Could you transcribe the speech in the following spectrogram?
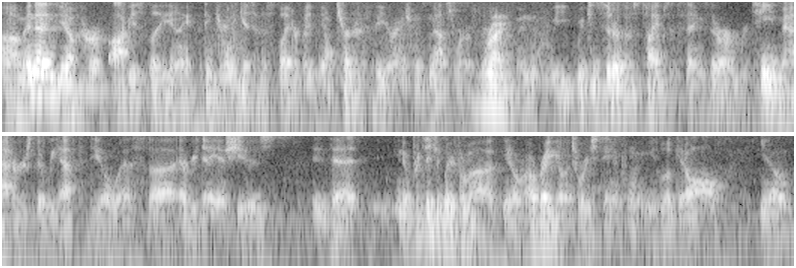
Um, and then, you know, there are obviously, and I think you're going to get to this later, but you know, alternative fee arrangements and that sort of thing. Right. And we, we consider those types of things. There are routine matters that we have to deal with, uh, everyday issues that, you know, particularly from a, you know, a regulatory standpoint, we look at all, you know,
